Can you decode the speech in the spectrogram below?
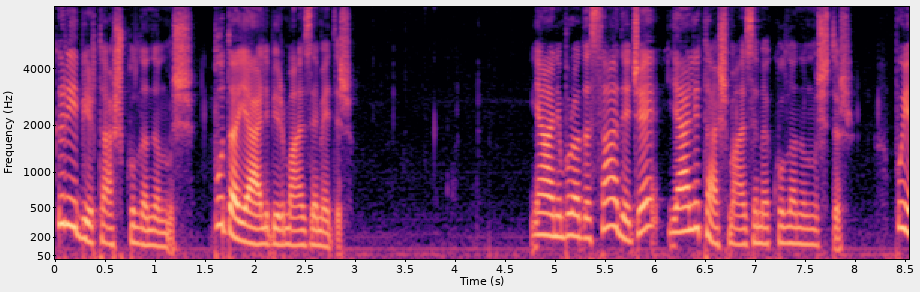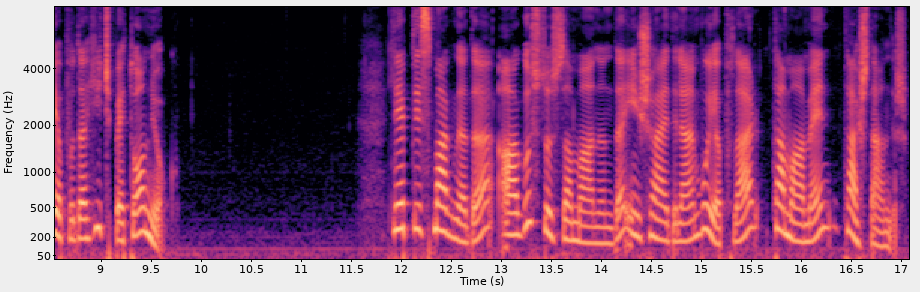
gri bir taş kullanılmış. Bu da yerli bir malzemedir. Yani burada sadece yerli taş malzeme kullanılmıştır. Bu yapıda hiç beton yok. Leptis Magna'da Augustus zamanında inşa edilen bu yapılar tamamen taştandır.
